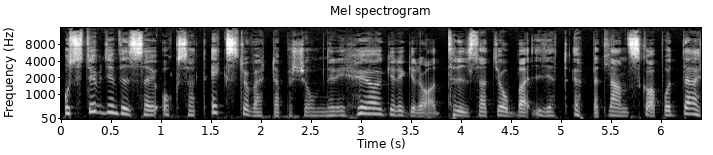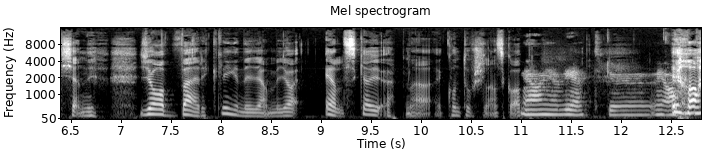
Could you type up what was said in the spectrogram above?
Och studien visar ju också att extroverta personer i högre grad trivs att jobba i ett öppet landskap och där känner jag verkligen igen mig. Jag älskar ju öppna kontorslandskap. Ja, jag vet. Du, ja.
